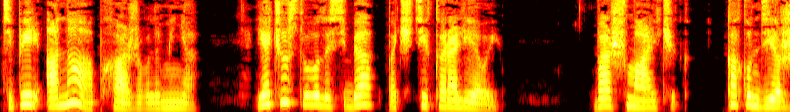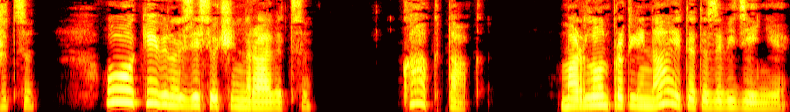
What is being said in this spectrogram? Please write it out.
Теперь она обхаживала меня. Я чувствовала себя почти королевой. «Ваш мальчик, как он держится?» «О, Кевину здесь очень нравится». «Как так?» Марлон проклинает это заведение.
